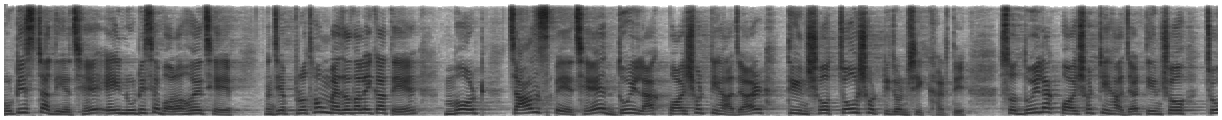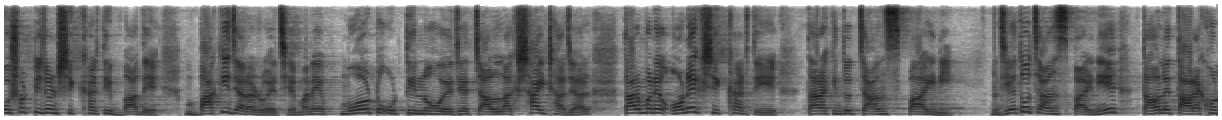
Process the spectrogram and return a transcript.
নোটিশটা দিয়েছে, এই নোটিশে বলা হয়েছে যে প্রথম মেধা তালিকাতে মোট চান্স পেয়েছে দুই লাখ পঁয়ষট্টি হাজার তিনশো চৌষট্টি জন শিক্ষার্থী। সো দুই লাখ পঁয়ষট্টি হাজার তিনশো চৌষট্টি জন শিক্ষার্থী বাদে বাকি যারা রয়েছে মানে মোট উত্তীর্ণ হয়েছে চার লাখ ষাট হাজার, তার মানে অনেক শিক্ষার্থী তারা কিন্তু চান্স পায়নি। যেহেতু চান্স পায়নি তাহলে তার এখন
